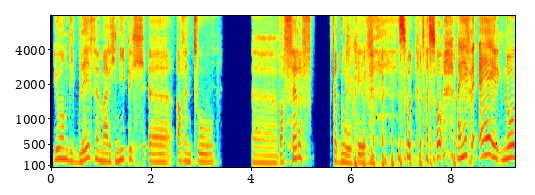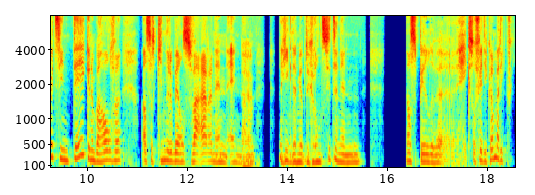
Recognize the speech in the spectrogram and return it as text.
Johan die bleef mij maar geniepig eh, af en toe eh, wat verf cadeau geven. zo, maar, zo. maar hij heeft me eigenlijk nooit zien tekenen, behalve als er kinderen bij ons waren. En, en dan, Ja. dan ging ik daarmee op de grond zitten en dan speelden we heks of weet ik wel. Maar ik,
